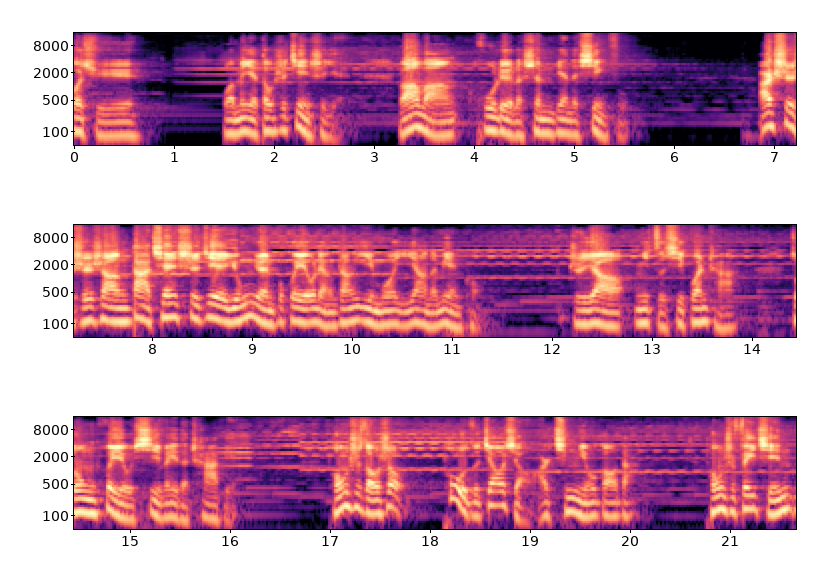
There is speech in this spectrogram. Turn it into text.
或许我们也都是近视眼，往往忽略了身边的幸福。而事实上，大千世界永远不会有两张一模一样的面孔。只要你仔细观察，总会有细微的差别。同是走兽，兔子娇小而青牛高大；同是飞禽，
